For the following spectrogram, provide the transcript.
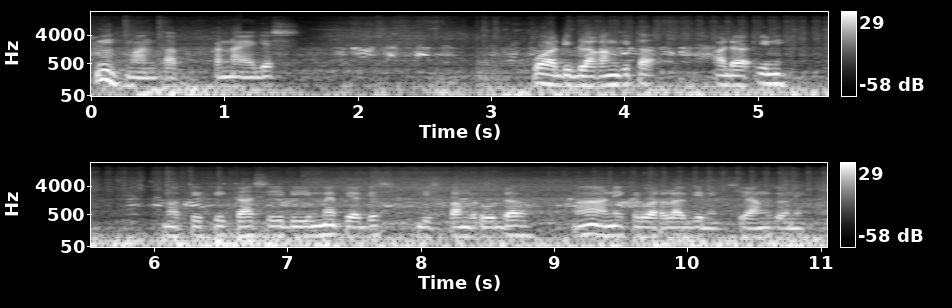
Hmm mantap. Kena ya guys. Wah di belakang kita ada ini. Notifikasi di map ya guys. Di spam rudal nah ini keluar lagi nih si Hangzhou nih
